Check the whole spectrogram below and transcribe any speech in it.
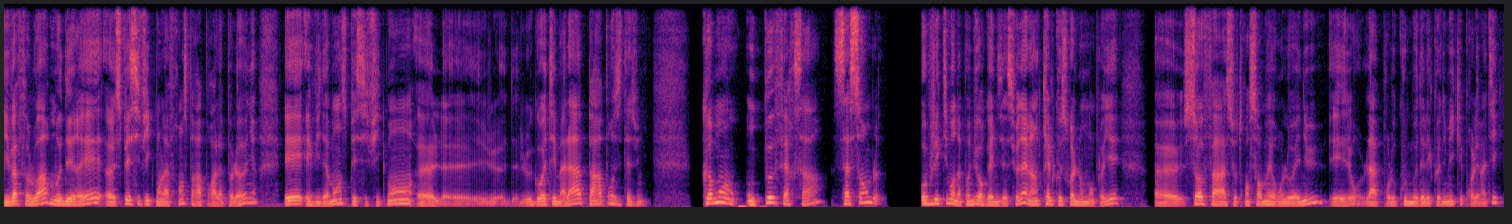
Il va falloir modérer euh, spécifiquement la France par rapport à la Pologne et évidemment spécifiquement euh, le, Guatemala par rapport aux États-Unis. Comment on peut faire ça? Ça semble objectivement d'un point de vue organisationnel, hein, quel que soit le nombre d'employés, euh, sauf à se transformer en l'ONU, et là pour le coup le modèle économique est problématique,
